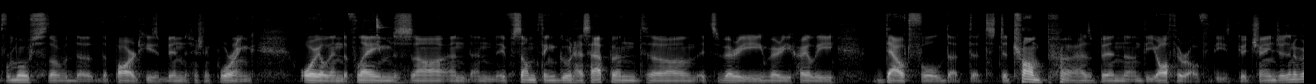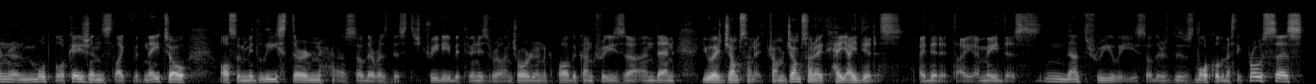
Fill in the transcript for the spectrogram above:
for most of the, the part he's been essentially pouring oil in the flames. Uh, and, and if something good has happened, uh, it's very, very highly doubtful that, that, that Trump uh, has been the author of these good changes. And even on multiple occasions, like with NATO, also Middle Eastern, uh, so there was this, treaty between Israel and Jordan and a couple other countries, uh, and then US jumps on it. Trump jumps on it, hey, I did this. I did it. I, I made this. Not really. So there's this local domestic process,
